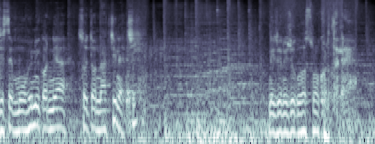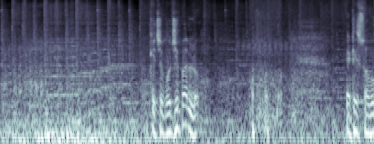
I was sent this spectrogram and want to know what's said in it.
ଯେ ସେ ମୋହିନୀ କନ୍ୟା ସହିତ ନାଚି ନାଚି ନିଜ ନିଜକୁ ଭସ୍ମ କରିଦେଲେ କିଛି ବୁଝିପାରିଲୁ ଏଠି ସବୁ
